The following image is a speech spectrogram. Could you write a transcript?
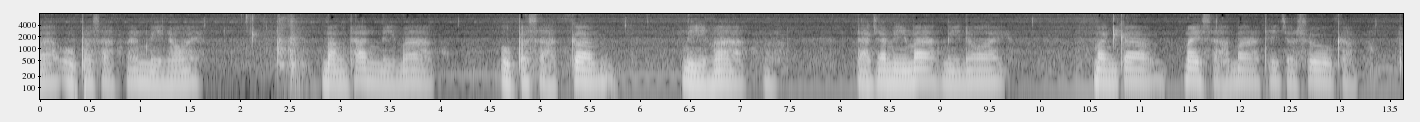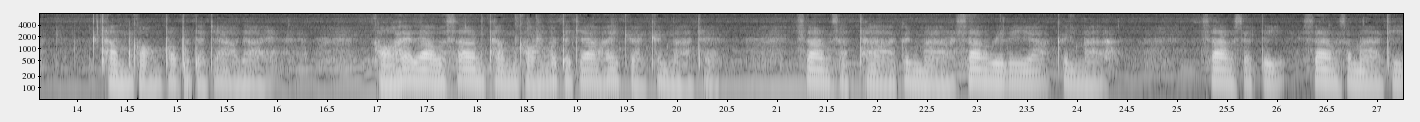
ว่าอุปสรรคนั้นมีน้อย บางท่านมีมาก อุปสรรคก็มีมากแต่จะมีมากมีน้อย มันก็ไม่สามารถที่จะสู้กับธรรมของพระพุทธเจ้าได้ ขอให้เราสร้างธรรมของพระพุทธเจ้าให้เกิดขึ้นมาเถิด สร้างศรัทธาขึ้นมา สร้างวิริยะขึ้นมา สร้างสติ สร้างสมาธิ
